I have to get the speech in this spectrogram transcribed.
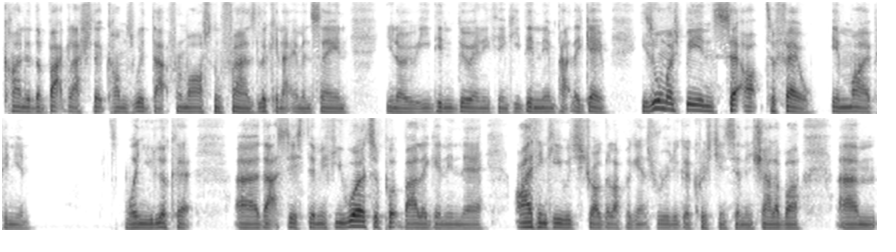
kind of the backlash that comes with that from Arsenal fans looking at him and saying, you know, he didn't do anything, he didn't impact the game. He's almost being set up to fail, in my opinion. When you look at uh, that system, if you were to put Balogun in there, I think he would struggle up against Rudiger, Christensen, and Chalobah. Um,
